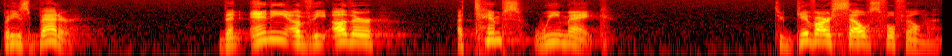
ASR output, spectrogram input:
But he's better than any of the other attempts we make to give ourselves fulfillment.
